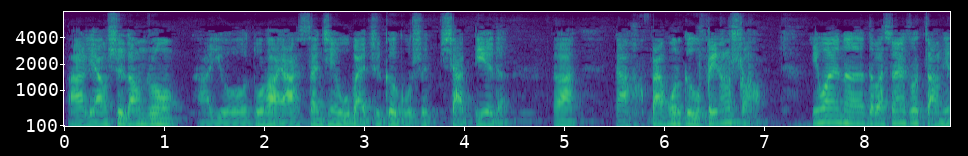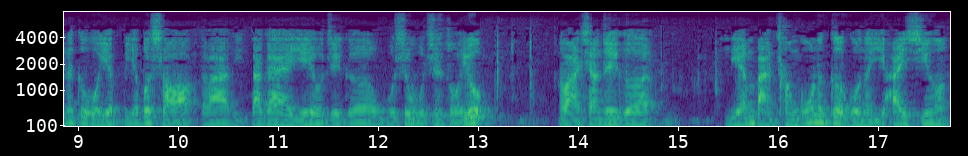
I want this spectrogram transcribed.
啊，两市当中啊有多少呀？三千五百只个股是下跌的，对吧？啊，翻红的个股非常少。另外呢，对吧？虽然说涨停的个股也也不少，对吧？大概也有这个五十五只左右，对吧？像这个。连板成功的个股呢也还行，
